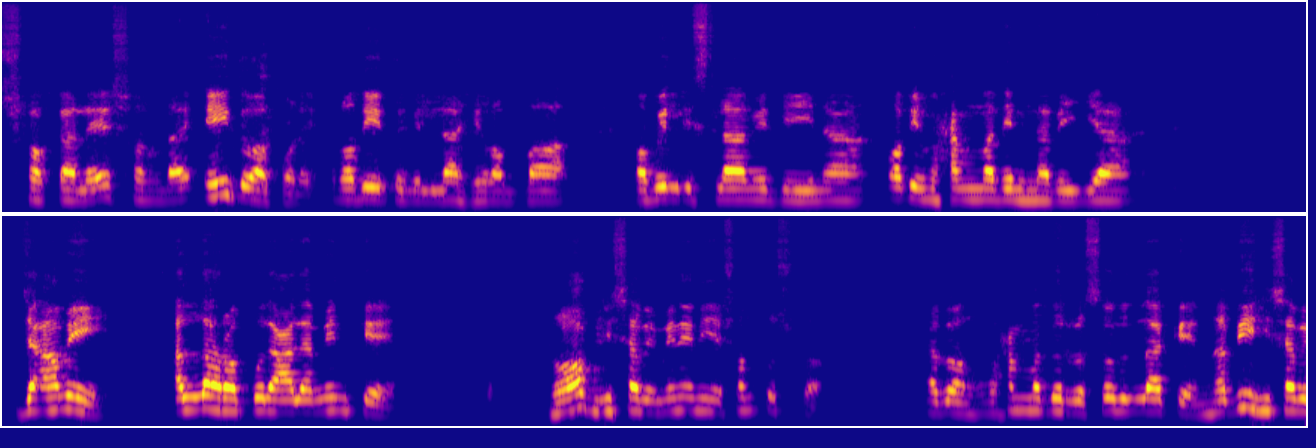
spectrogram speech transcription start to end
সকালে সন্ধ্যায় এই দোয়া পড়ে রদিতু বিল্লাহি রব্বা অবিল ইসলামী দিনা অবি মুহাম্মাদিন নবিয়া যে আমি আল্লাহ রব্বুল আলমিনকে রব হিসাবে মেনে নিয়ে সন্তুষ্ট এবং মুহাম্মদুর রসুল্লাহকে নবী হিসাবে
